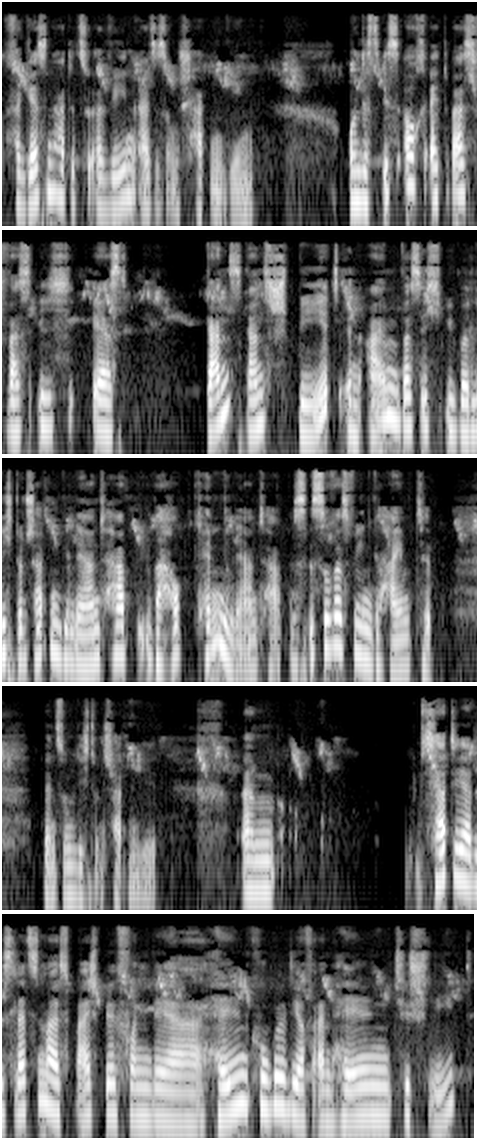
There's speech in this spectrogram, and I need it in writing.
vergessen hatte zu erwähnen, als es um Schatten ging. Und es ist auch etwas, was ich erst ganz, ganz spät in allem, was ich über Licht und Schatten gelernt habe, überhaupt kennengelernt habe. Es ist sowas wie ein Geheimtipp, wenn es um Licht und Schatten geht. Ähm, ich hatte ja das letzte Mal das Beispiel von der hellen Kugel, die auf einem hellen Tisch liegt,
